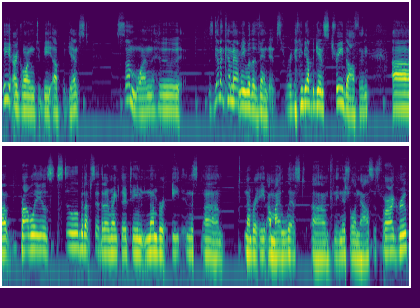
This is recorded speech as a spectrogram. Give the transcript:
we are going to be up against someone who is going to come at me with a vengeance. We're going to be up against Tree Dolphin. Uh, probably still a bit upset that I ranked their team number eight in this um, number eight on my list um, from the initial analysis for our group.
